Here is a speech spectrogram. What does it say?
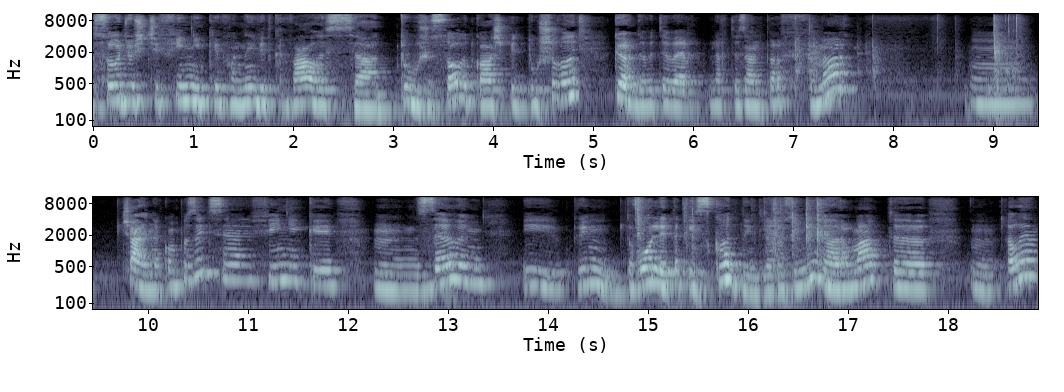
солодющі фініки вони відкривалися дуже солодко, аж піддушували. De Vetiver L'Artisan Parfumeur. Чайна композиція, фініки, зелень, і він доволі такий складний для розуміння, аромат, е, але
